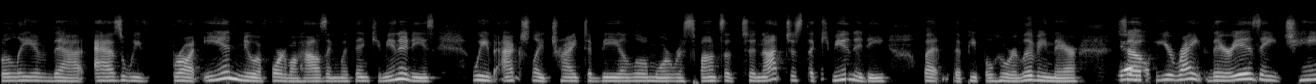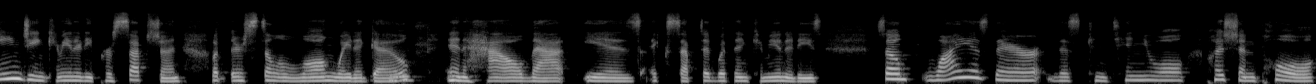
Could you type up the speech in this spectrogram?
believe that as we've brought in new affordable housing within communities, we've actually tried to be a little more responsive to not just the community, but the people who are living there. Yeah. So you're right, there is a changing community perception, but there's still a long way to go Mm-hmm. in how that is accepted within communities. So, why is there this continual push and pull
